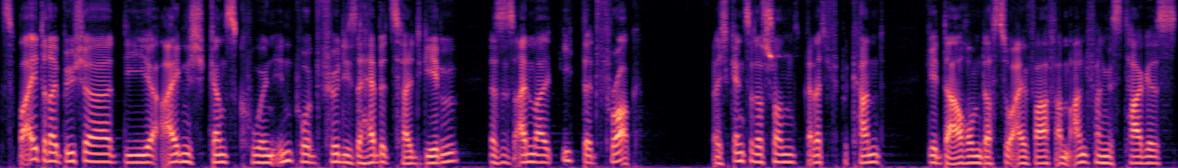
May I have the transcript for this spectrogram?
zwei, drei Bücher, die eigentlich ganz coolen Input für diese Habits halt geben. Das ist einmal Eat That Frog. Vielleicht kennst du das schon, relativ bekannt. Geht darum, dass du einfach am Anfang des Tages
